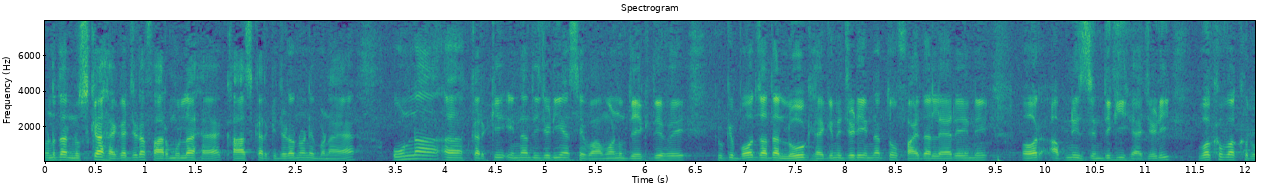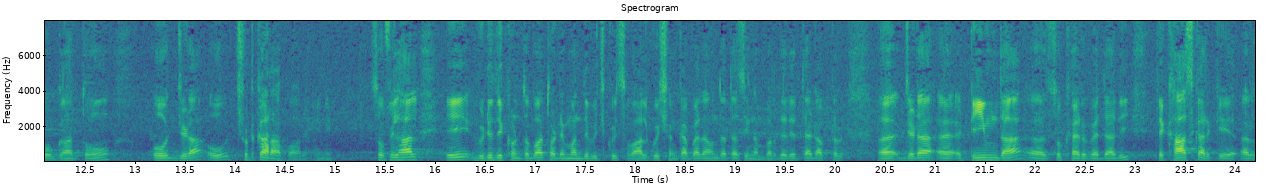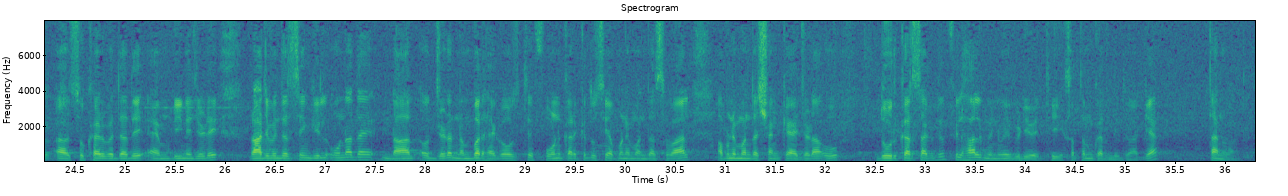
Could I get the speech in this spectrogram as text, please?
ਉਹਨਾਂ ਦਾ ਨੁਸਖਾ ਹੈਗਾ, ਜਿਹੜਾ ਫਾਰਮੂਲਾ ਹੈ, ਖਾਸ ਕਰਕੇ ਜਿਹੜਾ ਉਹਨਾਂ ਨੇ ਬਣਾਇਆ, ਉਹਨਾਂ ਕਰਕੇ ਇਹਨਾਂ ਦੀ ਜਿਹੜੀਆਂ ਸੇਵਾਵਾਂ ਨੂੰ ਦੇਖਦੇ ਹੋਏ, ਕਿਉਂਕਿ ਬਹੁਤ ਜ਼ਿਆਦਾ ਲੋਕ ਹੈਗੇ ਨੇ ਜਿਹੜੇ ਇਹਨਾਂ ਤੋਂ ਫਾਇਦਾ ਲੈ ਰਹੇ ਨੇ ਔਰ ਆਪਣੀ ਜ਼ਿੰਦਗੀ ਹੈ ਜਿਹੜੀ ਵੱਖ-ਵੱਖ ਰੋਗਾਂ ਤੋਂ ਉਹ ਜਿਹੜਾ ਉਹ ਛੁਟਕਾਰਾ ਪਾ ਰਹੇ ਨੇ। ਸੋ ਫਿਲਹਾਲ ਇਹ ਵੀਡੀਓ ਦੇਖਣ ਤੋਂ ਬਾਅਦ ਤੁਹਾਡੇ ਮਨ ਦੇ ਵਿੱਚ ਕੋਈ ਸਵਾਲ ਕੋਈ ਸ਼ੰਕਾ ਪੈਦਾ ਹੁੰਦਾ ਤਾਂ ਅਸੀਂ ਨੰਬਰ ਦੇ ਦਿੱਤਾ ਡਾਕਟਰ ਜਿਹੜਾ ਟੀਮ ਦਾ ਅ, ਸੁਖ ਆਯੁਰਵੈਦਾ ਦੀ ਤੇ ਖਾਸ ਕਰਕੇ ਅ, ਅ, ਸੁਖ ਆਯੁਰਵੈਦਾ ਦੇ ਡੀ ਨੇ ਜਿਹੜੇ ਰਾਜਵਿੰਦਰ ਸਿੰਘ ਗਿੱਲ ਉਹਨਾਂ ਦਾ ਨਾਂ ਉਹ ਜਿਹੜਾ ਨੰਬਰ ਹੈਗਾ ਉਸ ਤੇ ਫੋਨ ਕਰਕੇ ਤੁਸੀਂ ਆਪਣੇ ਮਨ ਦਾ ਸਵਾਲ ਆਪਣੇ ਮਨ ਦਾ ਸ਼ੰਕਾ ਹੈ ਜਿਹੜਾ ਉਹ ਦੂਰ ਕਰ ਸਕਦੇ ਹੋ। ਫਿਲਹਾਲ ਮੈਨੂੰ ਇਹ ਵੀਡੀਓ ਇੱਥੇ ਹੀ ਖਤਮ ਕਰਨ ਦੀ ਦਵਾ ਗਿਆ ਧੰਨਵਾਦ।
